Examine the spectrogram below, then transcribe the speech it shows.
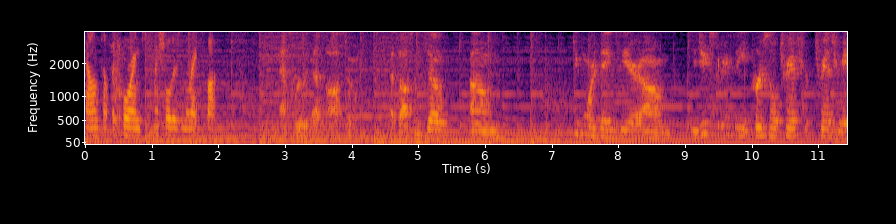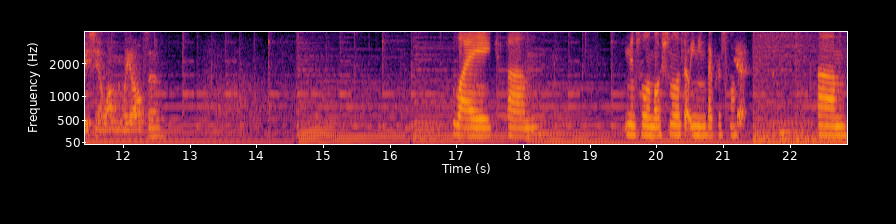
balance out the core and keep my shoulders in the right spot. Absolutely. That's awesome. That's awesome. So um, few more things here. Um, did you experience any personal transfer transformation along the way also? Like um, mental, emotional. Is that what you mean by personal? Yes. Um,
